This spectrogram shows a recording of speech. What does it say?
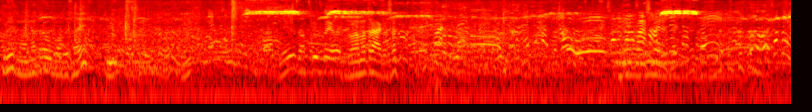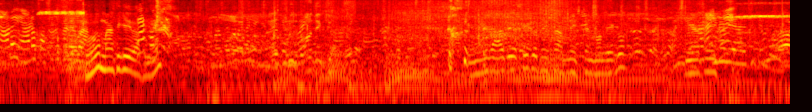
पुरै धुवा मात्र उ भएको छ है। धुवा मात्र आएको छ। हो माथि केही भएको हामीले आज यसैको चाहिँ सामने स्ट्यान्डमा लिएको यहाँ चाहिँ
